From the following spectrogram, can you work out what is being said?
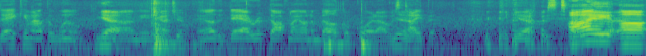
Day I came out the womb. you Yeah. know, I mean, Got you. know, the day I ripped off my own umbilical cord, I was Yeah. typing. yeah. I was I typing, right? uh,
